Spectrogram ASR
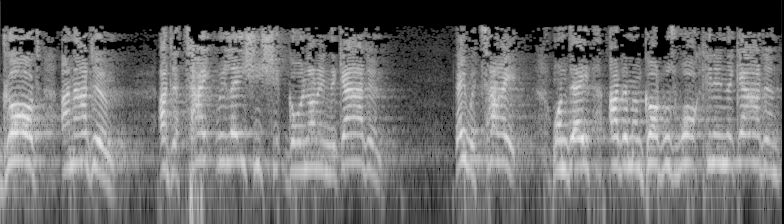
God and Adam had a tight relationship going on in the garden. They were tight. One day, Adam and God was walking in the garden,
